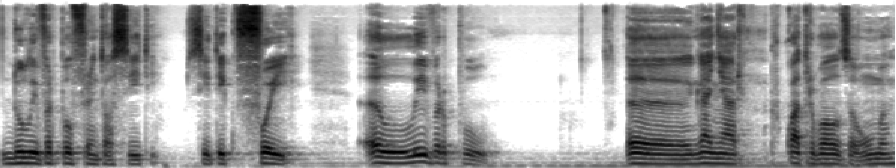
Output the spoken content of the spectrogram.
do Liverpool frente ao City. City que foi a Liverpool ganhar por 4 bolas a uma.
